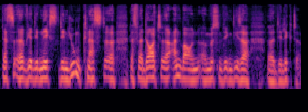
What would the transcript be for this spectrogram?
dass äh, wir demnächst den Jugendknast, äh, dass wir dort äh, anbauen äh, müssen wegen dieser äh, Delikte.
